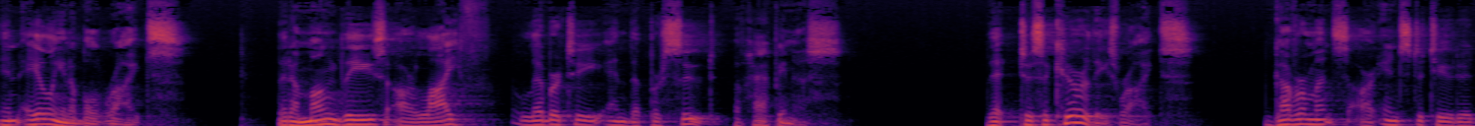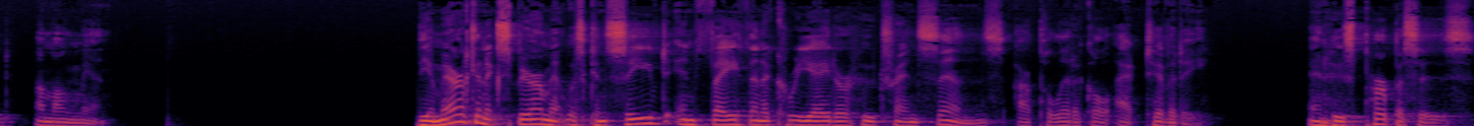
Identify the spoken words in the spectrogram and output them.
inalienable rights, that among these are life, liberty, and the pursuit of happiness. That to secure these rights, governments are instituted among men. The American experiment was conceived in faith in a creator who transcends our political activity and whose purposes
